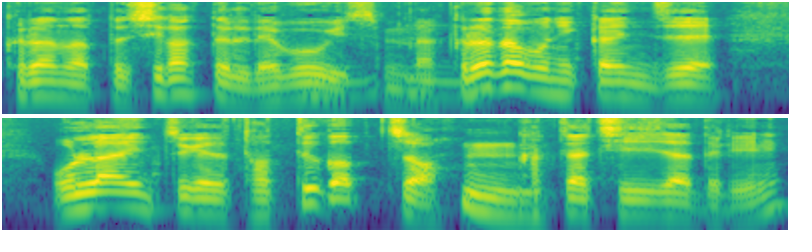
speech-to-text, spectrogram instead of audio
그런 어떤 시각들을 내보고 음. 있습니다. 그러다 보니까 이제 온라인 쪽에서 더 뜨겁죠. 음. 각자 지지자들이.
